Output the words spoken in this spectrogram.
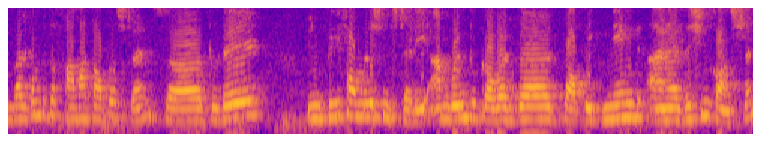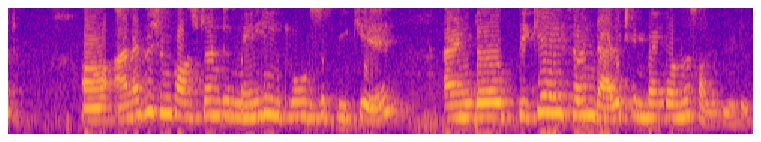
Welcome to the Pharma Toppers friends. Uh, today in pre-formulation study I'm going to cover the topic named ionization constant. Uh, ionization constant mainly includes the pKa and uh, pKa is having direct impact on the solubility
